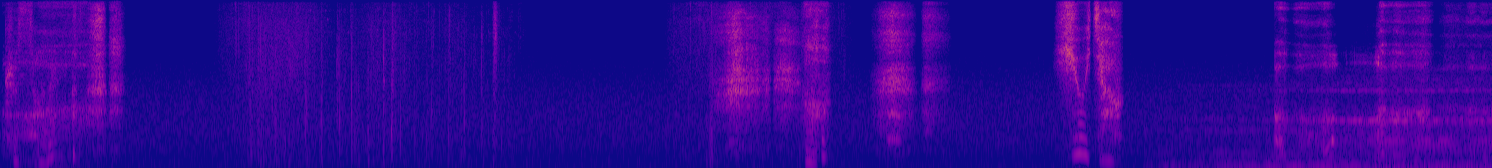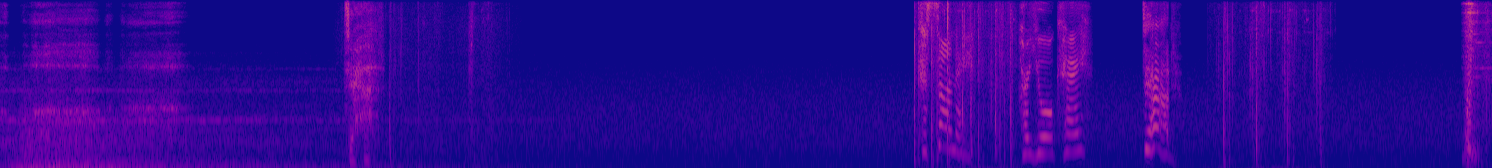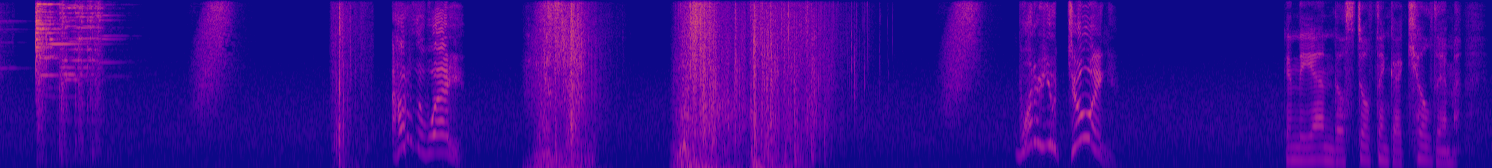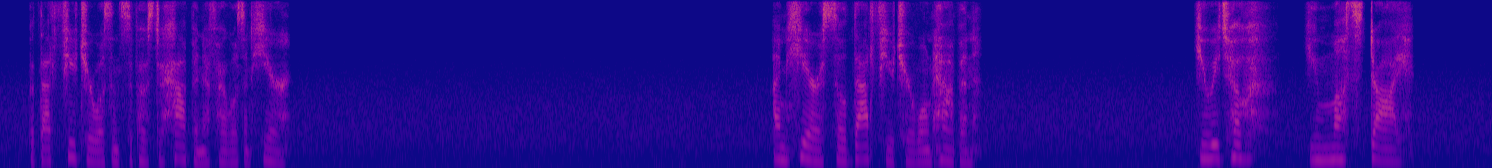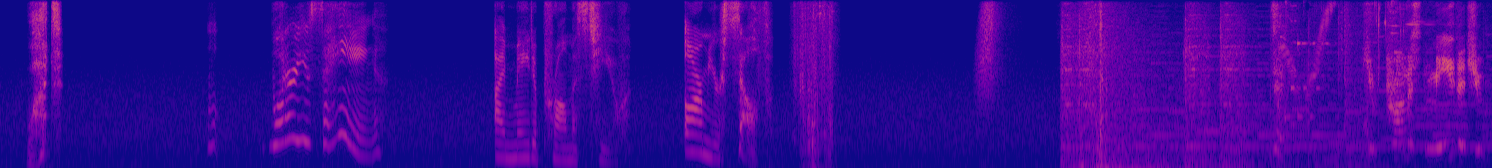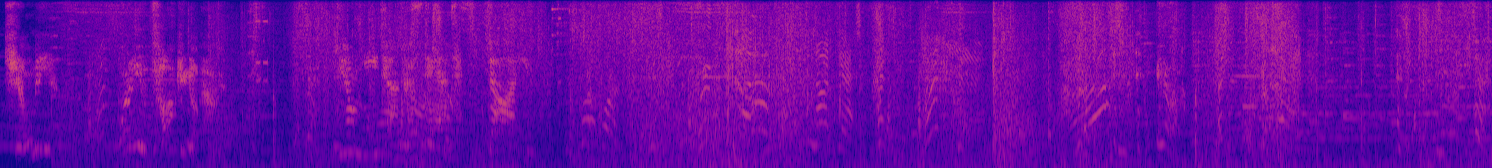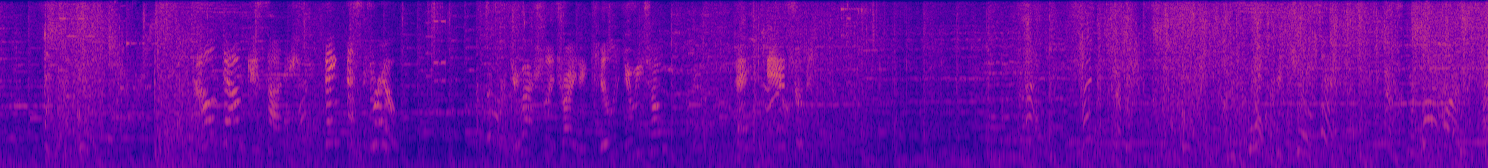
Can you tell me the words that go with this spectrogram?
Kasane? Yuito. Dad. Kasane, are you okay? Dad! Out of the way! What are you doing? In the end, they'll still think I killed him. But that future wasn't supposed to happen if I wasn't here. I'm here so that future won't happen. Yuito, you must die. What? What are you saying? I made a promise to you. Arm yourself! You promised me that you'd kill me? What are you talking about? You don't need to understand. Die. Down, Think this through. Are you actually trying to kill Yuito? Hey, answer me! You won't be killed.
